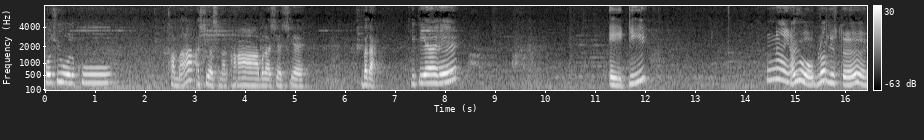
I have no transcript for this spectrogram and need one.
कशी ओळखू? थांबा अशी असणार. हां बघा अशी अशी आहे. बघा किती आहे? एटी. नाही अयो ब्लर दिसतोय.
